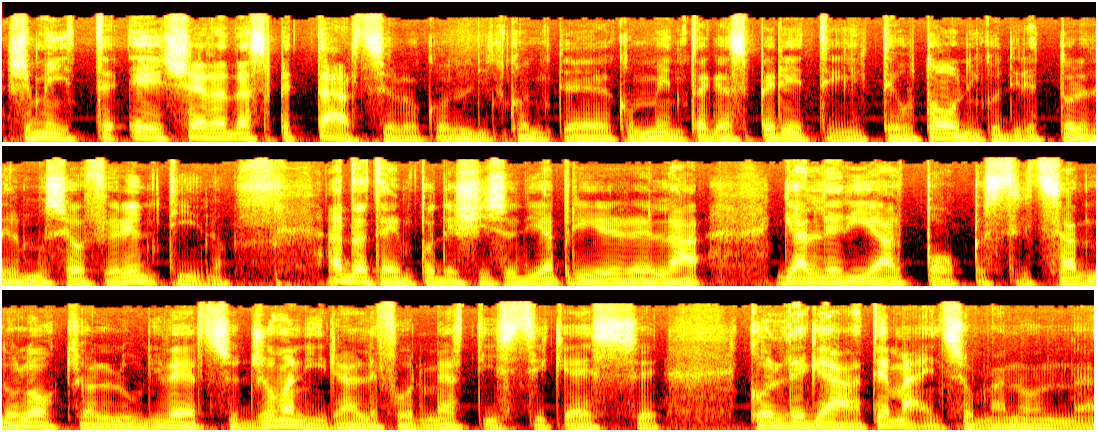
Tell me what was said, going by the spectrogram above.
Schmidt, e c'era da aspettarselo, eh, commenta Gasperetti, il teutonico direttore del Museo Fiorentino, ha da tempo deciso di aprire la galleria al pop, strizzando l'occhio all'universo giovanile, alle forme artistiche esse collegate, ma insomma non,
